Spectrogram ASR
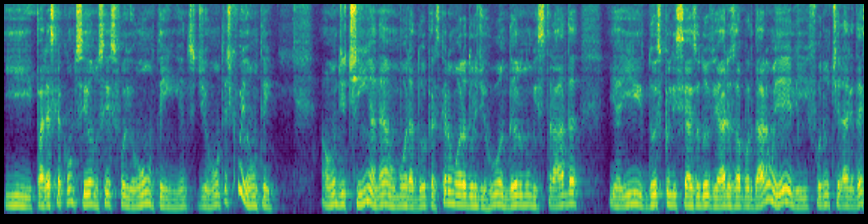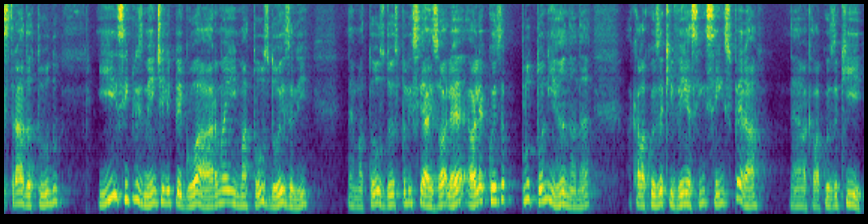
E parece que aconteceu, não sei se foi ontem, antes de ontem, acho que foi ontem, onde tinha né, um morador, parece que era um morador de rua andando numa estrada, e aí dois policiais rodoviários abordaram ele e foram tirar ele da estrada, tudo, e simplesmente ele pegou a arma e matou os dois ali, né, matou os dois policiais. Olha, olha a coisa plutoniana, né? Aquela coisa que vem assim sem esperar, né? Aquela coisa que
